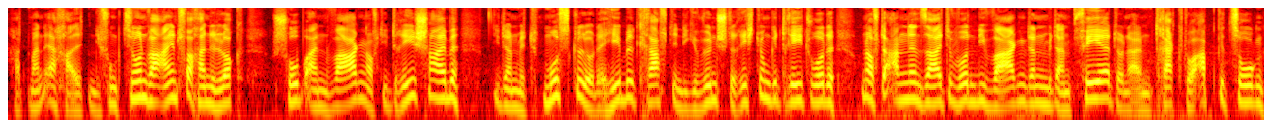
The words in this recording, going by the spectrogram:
hat man erhalten. Die Funktion war einfach, eine Lok schob einen Wagen auf die Drehscheibe, die dann mit Muskel- oder Hebelkraft in die gewünschte Richtung gedreht wurde und auf der anderen Seite wurden die Wagen dann mit einem Pferd oder einem Traktor abgezogen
